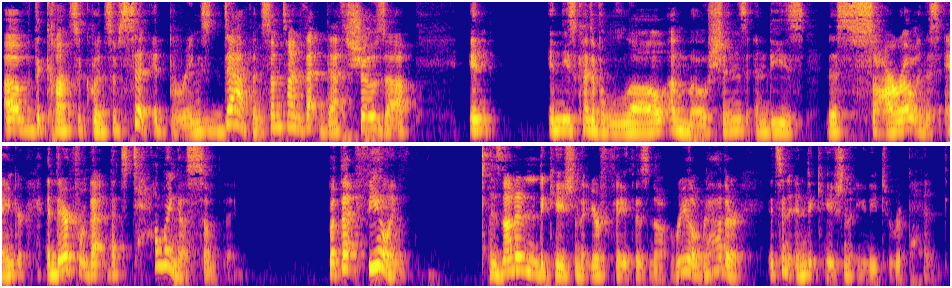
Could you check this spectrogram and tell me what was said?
of the consequence of sin. It brings death. And sometimes that death shows up in in these kinds of low emotions and these this sorrow and this anger. And therefore that that's telling us something. But that feeling is not an indication that your faith is not real. Rather, it's an indication that you need to repent.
